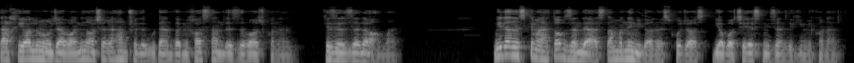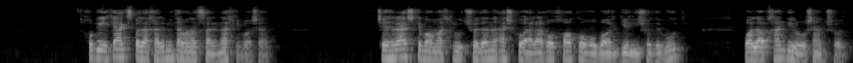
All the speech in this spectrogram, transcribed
در خیال نوجوانی عاشق هم شده بودند و می‌خواستند ازدواج کنند که زلزله آمد. می‌دانست که محتاب زنده است اما نمی‌دانست کجاست یا با چه اسمی زندگی می کند. خب یک عکس بالاخره می‌تواند سرنخی باشد. چهرهش که با مخلوط شدن اشک و عرق و خاک و غبار گلی شده بود با لبخندی روشن شد.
